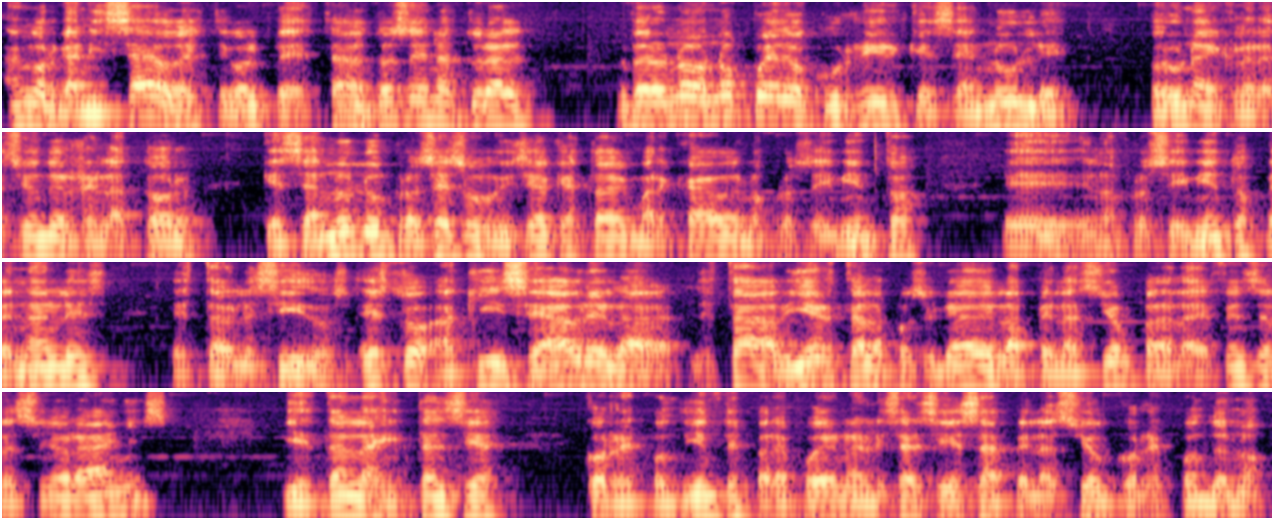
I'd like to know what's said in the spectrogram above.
han organizado este golpe de Estado, entonces es natural, pero no, no puede ocurrir que se anule por una declaración del relator, que se anule un proceso judicial que ha estado enmarcado en los procedimientos, eh, en los procedimientos penales establecidos. Esto aquí se abre, la, está abierta la posibilidad de la apelación para la defensa de la señora Áñez y están las instancias correspondientes para poder analizar si esa apelación corresponde o no.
